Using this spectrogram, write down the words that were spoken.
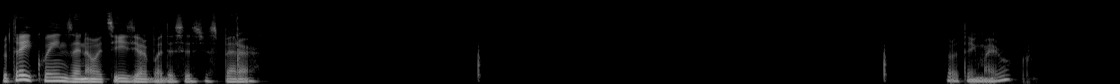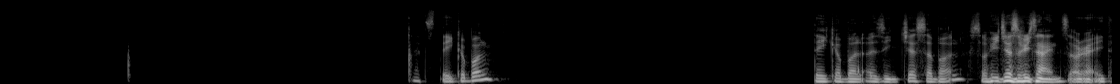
Could trade queens, I know it's easier, but this is just better. Protect my rook. That's takeable. Takeable as in chessable. So he just resigns. All right.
